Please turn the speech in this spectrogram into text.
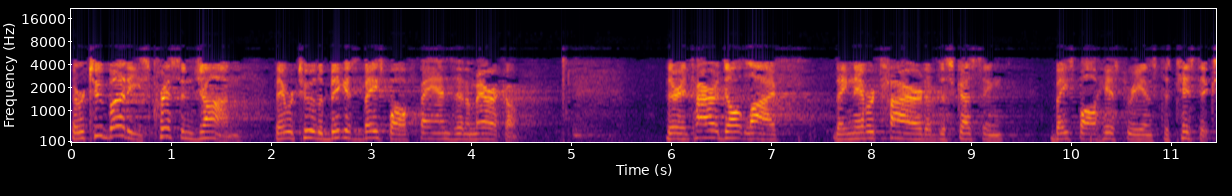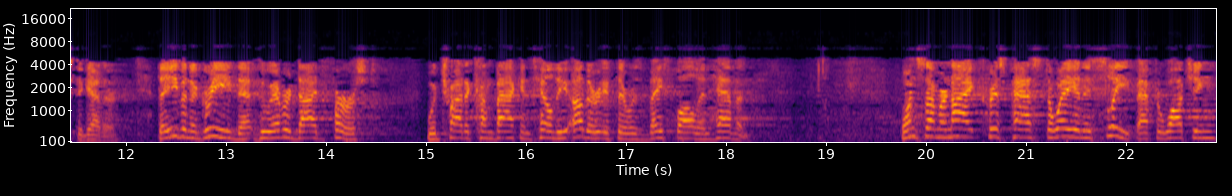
There were two buddies, Chris and John. They were two of the biggest baseball fans in America. Their entire adult life, they never tired of discussing baseball history and statistics together. They even agreed that whoever died first would try to come back and tell the other if there was baseball in heaven. One summer night, Chris passed away in his sleep after watching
